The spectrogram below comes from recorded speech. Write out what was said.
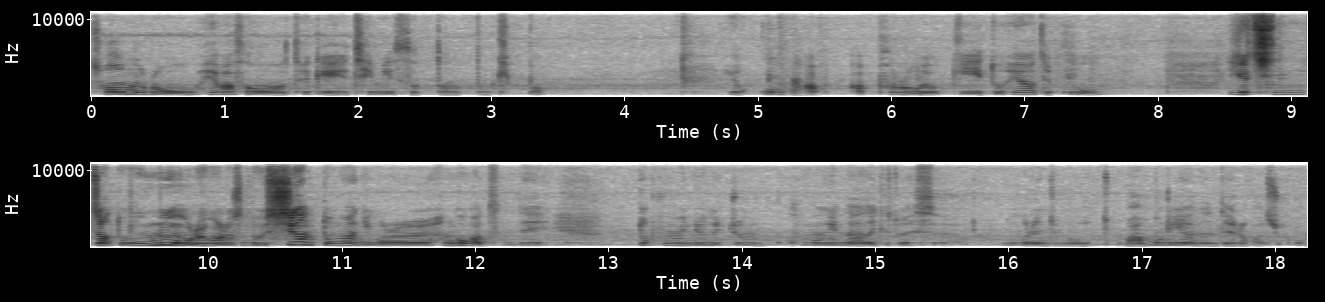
처음으로 해봐서 되게 재밌었던 어떤 기법이었고 앞, 앞으로 여기도 해야 되고 이게 진짜 너무 오래 걸려서 몇 시간 동안 이걸 한 것 같은데 또 보면 여기 좀 구멍이 나기도 했어요. 왜 그런지 모르겠지만 마무리하는 데라 가지고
